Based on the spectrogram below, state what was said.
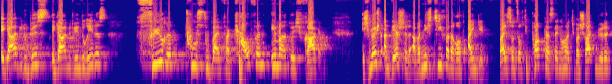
Egal wie du bist, egal mit wem du redest, führen tust du beim Verkaufen immer durch Fragen. Ich möchte an der Stelle aber nicht tiefer darauf eingehen, weil ich sonst auch die Podcast-Länge heute überschreiten würde.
